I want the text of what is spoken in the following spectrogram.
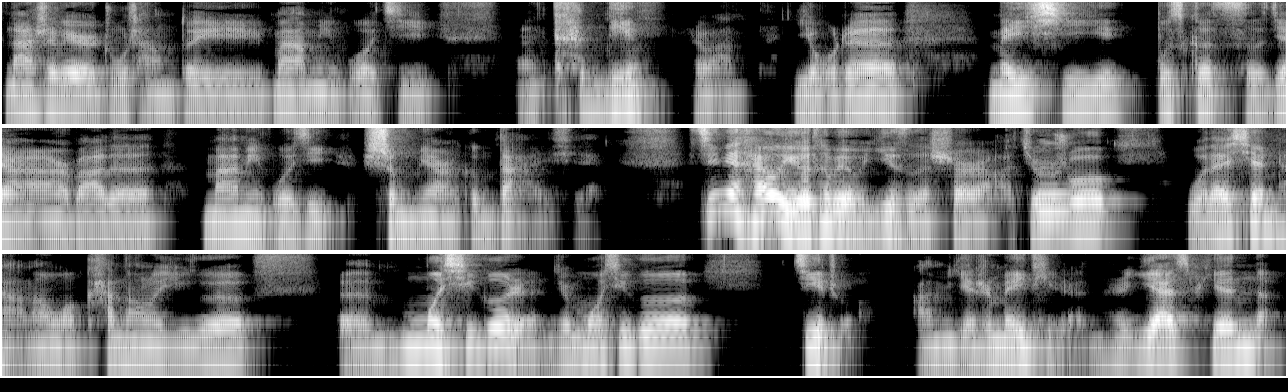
纳什维尔主场对迈阿密国际，嗯，肯定是吧？有着梅西、布斯克茨加上阿尔巴的迈阿密国际胜面更大一些。今天还有一个特别有意思的事儿啊，就是说我在现场呢，我看到了一个呃墨西哥人，就墨西哥记者啊，也是媒体人，是 ESPN 的。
